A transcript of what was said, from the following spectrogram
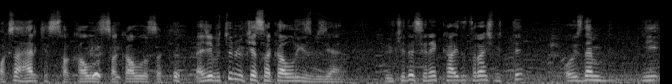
Baksana herkes sakallı sakallısı. Bence bütün ülke sakallıyız biz yani. Ülkede sinek kaydı tıraş bitti. O yüzden bir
